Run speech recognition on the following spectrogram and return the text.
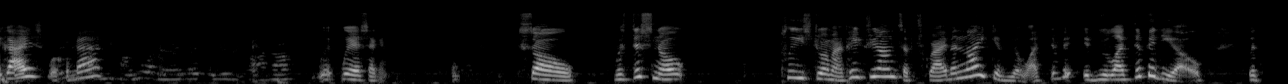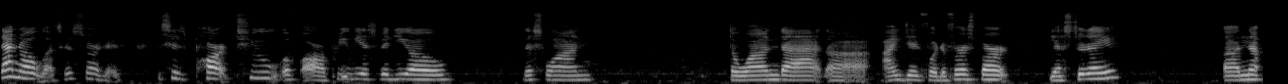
Hey guys, welcome back. Wait, wait a second. So, with this note, please join my Patreon, subscribe, and like if you like the if you like the video. With that note, let's get started. This is part two of our previous video. This one, the one that uh, I did for the first part yesterday. Uh, now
